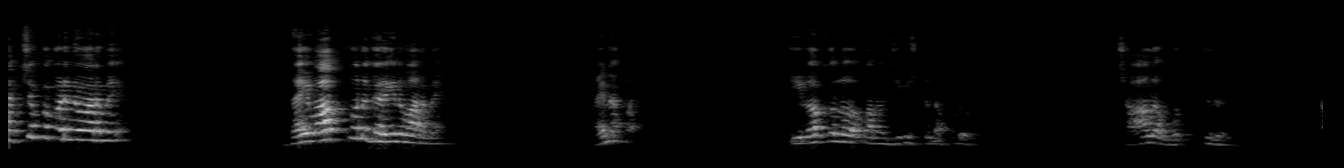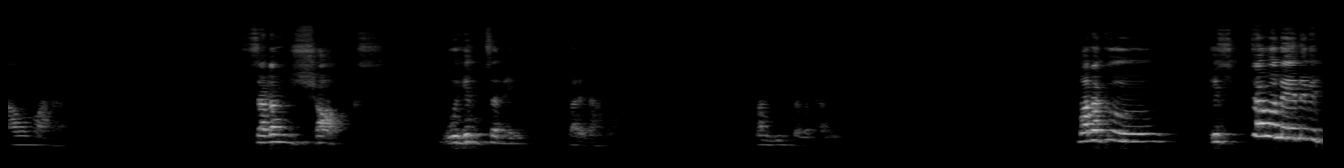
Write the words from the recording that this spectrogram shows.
రక్షింపబడిన వారమే. దైవాత్మను కలిగిన వారమే. అయినా ఈ లోకంలో మనం జీవిస్తున్నప్పుడు చాలా ఒత్తిడులు అవమానాలు సడన్ షాక్స్ ఊహించని పరిణామాలు మన జీవితంలో కలుగుతాయి. మనకు ఇష్టం లేనివి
